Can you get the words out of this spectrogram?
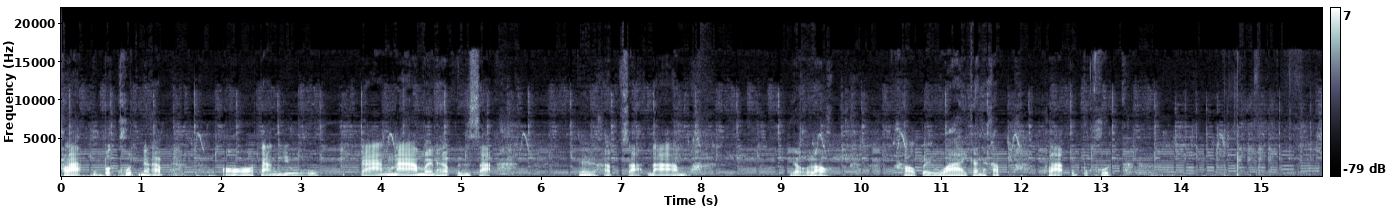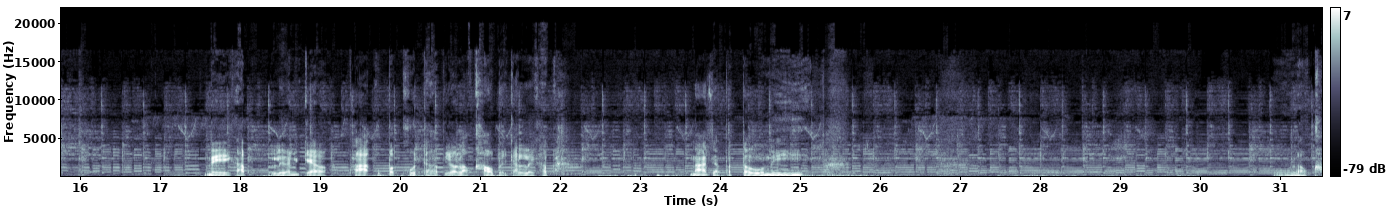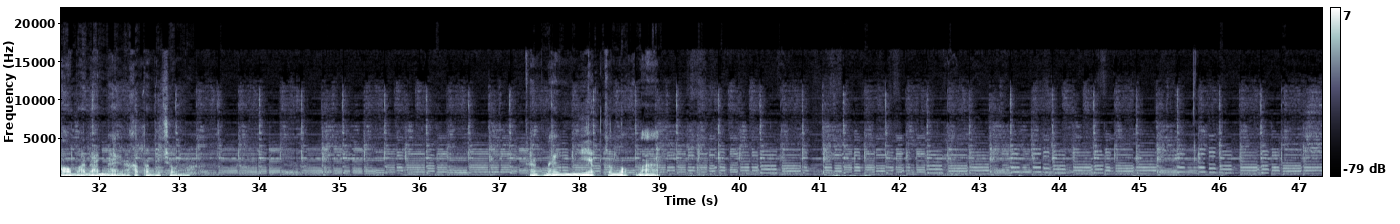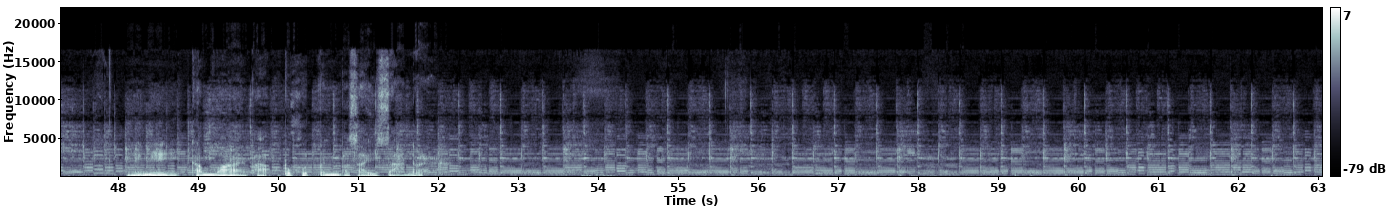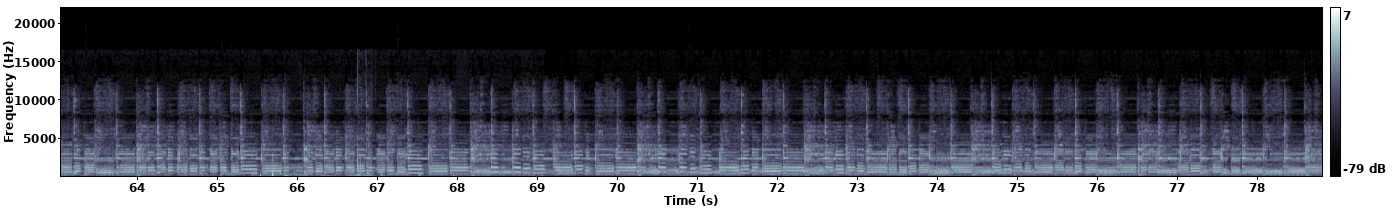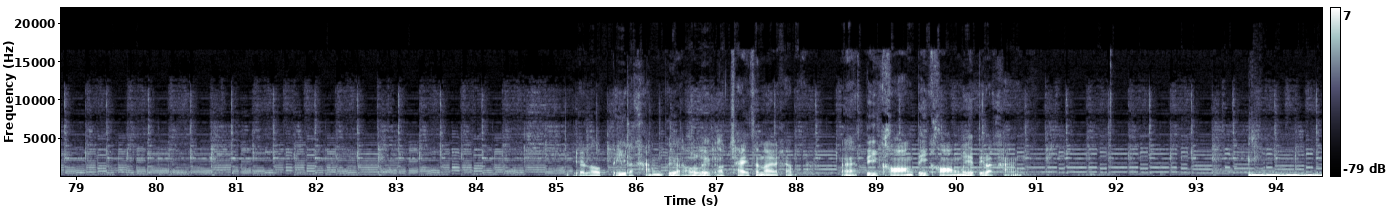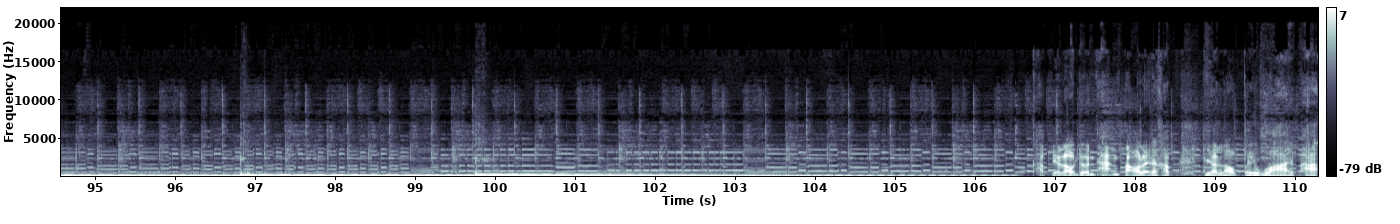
พระอุปคุตนะครับอ๋อตั้งอยู่กลางน้ำเลยนะครับ เป็นสระนี่นะครับสระน้ำเดี๋ยวเราเข้าไปไหว้กันนะครับ พระอุปคุตนี่ครับเรือนแก้ว พระอุปคุตนะครับ เดี๋ยวเราเข้าไปกันเลยครับ น่าจะประตูนี้ โอ้เราเข้ามาด้านในนะครับท่านผู้ชม ข้างในเงียบสงบมาก คำไหว้พระอุปคุตเป็นภาษาอีสานด้วย เดี๋ยวเราตีระฆังเพื่อเอาเลิกเอาชัยซะหน่อยนะครับอะตีคล้องตีคล้องไม่ใช่ตีระฆังครับเดี๋ยวเราเดินทางต่อเลยนะครับ เดี๋ยวเราไปไหว้พระ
